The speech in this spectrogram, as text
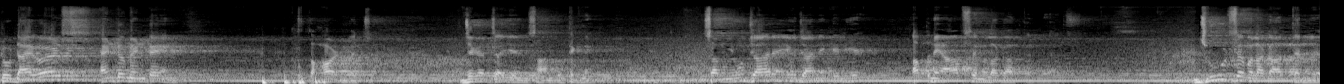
to divorce and to maintain hard بچہ جگر چاہیے انسان کو ٹکنے سب یوں جا رہے ہیں، یوں جانے کے لیے اپنے آپ سے ملاقات کریں۔ جھوٹ سے ملاقات کر لے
